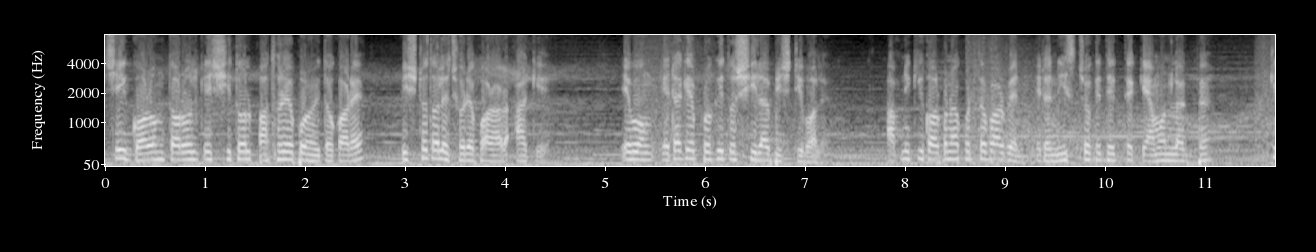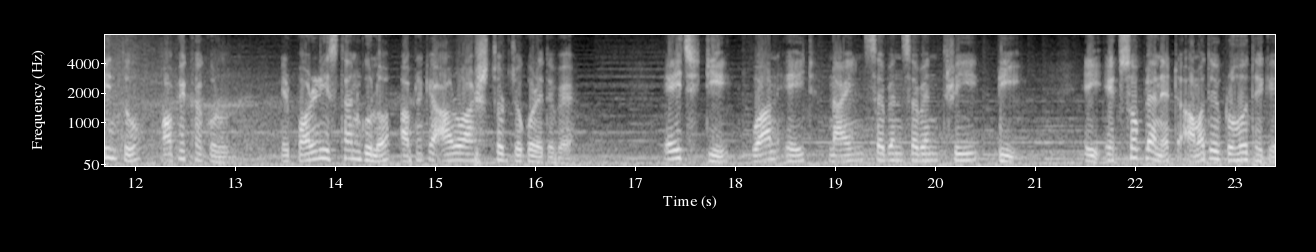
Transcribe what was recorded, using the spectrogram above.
সেই গরম তরলকে শীতল পাথরে পরিণত করে পৃষ্ঠতলে ঝরে পড়ার আগে। এবং এটাকে প্রকৃত শিলাবৃষ্টি বলে। আপনি কি কল্পনা করতে পারবেন এটা নিজ চোখে দেখতে কেমন লাগবে? কিন্তু অপেক্ষা করুন, এর পরের স্থানগুলো আপনাকে আরও আশ্চর্য করে দেবে। H D one eight nine seven seven three B. এই এক্সোপ্ল্যানেট আমাদের গ্রহ থেকে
